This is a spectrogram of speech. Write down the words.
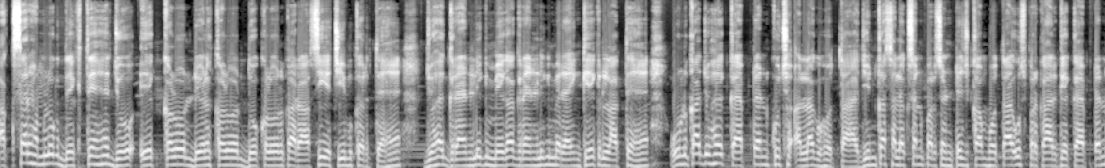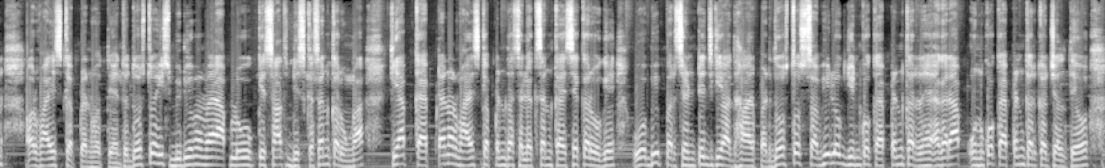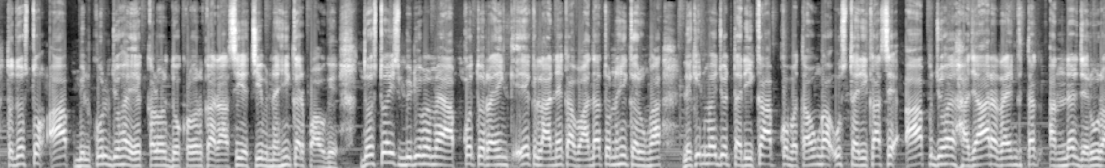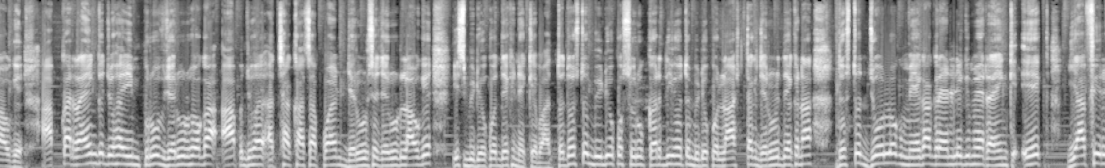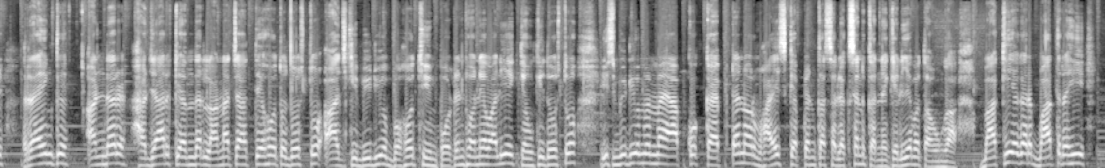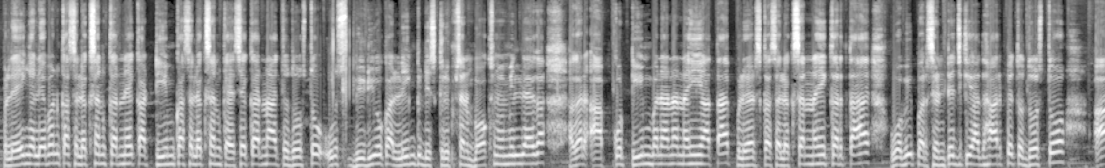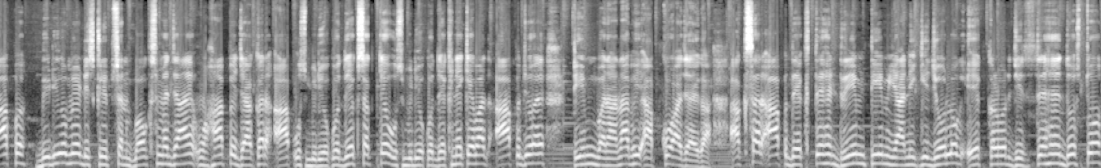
अक्सर हम लोग देखते हैं जो एक करोड़, डेढ़ करोड़, दो करोड़ का राशि अचीव करते हैं, जो है grand league mega grand league में रैंक एक लाते हैं। उनका जो है कैप्टन कुछ अलग होता है, जिनका सिलेक्शन परसेंटेज कम होता है, उस प्रकार के कैप्टन और वाइस कैप्टन होते हैं। तो दोस्तों, इस वीडियो में मैं आप लोगों के साथ डिस्कशन करूँगा कि आप कैप्टन और वाइस कैप्टन का सिलेक्शन कैसे करोगे, वो भी परसेंटेज के आधार पर। दोस्तों, सभी लोग जिनको कैप्टन कर रहे हैं, अगर आप उनको कैप्टन कर कर चलते हो तो दोस्तों, आप बिल्कुल जो है एक करोड़, दो करोड़ का राशि अचीव नहीं कर पाओगे। दोस्तों, इस वीडियो में मैं आपको तो रैंक एक लाने का वादा तो नहीं करूँगा, लेकिन मैं जो तरीका आपको बताऊँगा, उस तरीका से आप जो है हज़ार रैंक तक अंदर ज़रूर आओगे। आपका रैंक जो है इम्प्रूव ज़रूर होगा, आप जो है अच्छा खासा पॉइंट ज़रूर से ज़रूर लाओगे इस वीडियो को देखने के बाद। तो दोस्तों, वीडियो को शुरू कर दी हो तो वीडियो को लास्ट तक ज़रूर देखना। दोस्तों, जो लोग मेगा ग्रैंड लीग में रैंक एक या फिर रैंक अंडर हज़ार के अंदर लाना चाहते हो तो दोस्तों, आज की वीडियो बहुत ही इंपॉर्टेंट होने वाली है, क्योंकि दोस्तों, इस वीडियो में मैं आपको कैप्टन और वाइस कैप्टन का सिलेक्शन करने के लिए बताऊँगा। बाकी अगर बात रही प्लेइंग एलेवन का सिलेक्शन करने का टीम का सिलेक्शन कैसे करना है? तो दोस्तों, उस वीडियो का लिंक डिस्क्रिप्शन बॉक्स में मिल जाएगा। अगर आपको टीम बनाना नहीं आता है प्लेयर्स का सिलेक्शन नहीं करता है, वो भी परसेंटेज के आधार पर तो दोस्तों, आप वीडियो में डिस्क्रिप्शन बॉक्स में जाएँ, वहाँ पर जाकर आप उस वीडियो को देख सकते हो। उस वीडियो को देखने के बाद आप जो है टीम बनाना भी आपको आ जाएगा। अक्सर आप देखते हैं ड्रीम टीम यानी कि जो लोग एक करोड़ जीतते हैं, दोस्तों,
